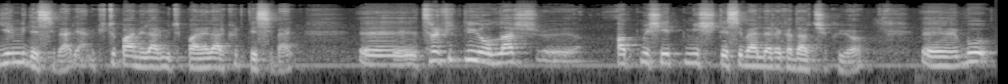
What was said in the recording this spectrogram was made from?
20 desibel. Yani kütüphaneler, mütüphaneler 40 desibel. E, trafikli yollar e, 60-70 desibellere kadar çıkıyor. E, bu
